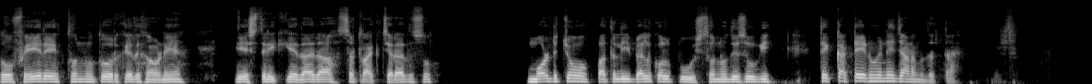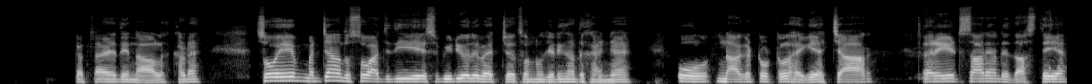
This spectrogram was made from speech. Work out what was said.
ਸੋ ਫੇਰ ਇਹ ਤੁਹਾਨੂੰ ਤੋਰ ਕੇ ਦਿਖਾਉਣੇ ਆ। ਇਸ ਤਰੀਕੇ ਦਾ ਇਹਦਾ ਸਟਰਕਚਰ ਹੈ ਦੱਸੋ। ਮੁੱਢ ਚੋਂ ਪਤਲੀ ਬਿਲਕੁਲ ਪੂਛ ਤੁਹਾਨੂੰ ਦਿਸੂਗੀ ਤੇ ਕੱਟੇ ਨੂੰ ਇਹਨੇ ਜਨਮ ਦਿੱਤਾ ਹੈ। ਕੱਟਾ ਇਹਦੇ ਨਾਲ ਖੜਾ ਸੋ ਇਹ ਮੱਝਾਂ ਦੱਸੋ ਅੱਜ ਦੀ ਇਸ ਵੀਡੀਓ ਦੇ ਵਿੱਚ ਤੁਹਾਨੂੰ ਜਿਹੜੀਆਂ ਦਿਖਾਈਆਂ ਹੈ, ਉਹ ਨਗ ਟੋਟਲ ਹੈਗੇ ਆ ਚਾਰ। ਰੇਟ ਸਾਰਿਆਂ ਦੇ ਦੱਸਦੇ ਆ।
